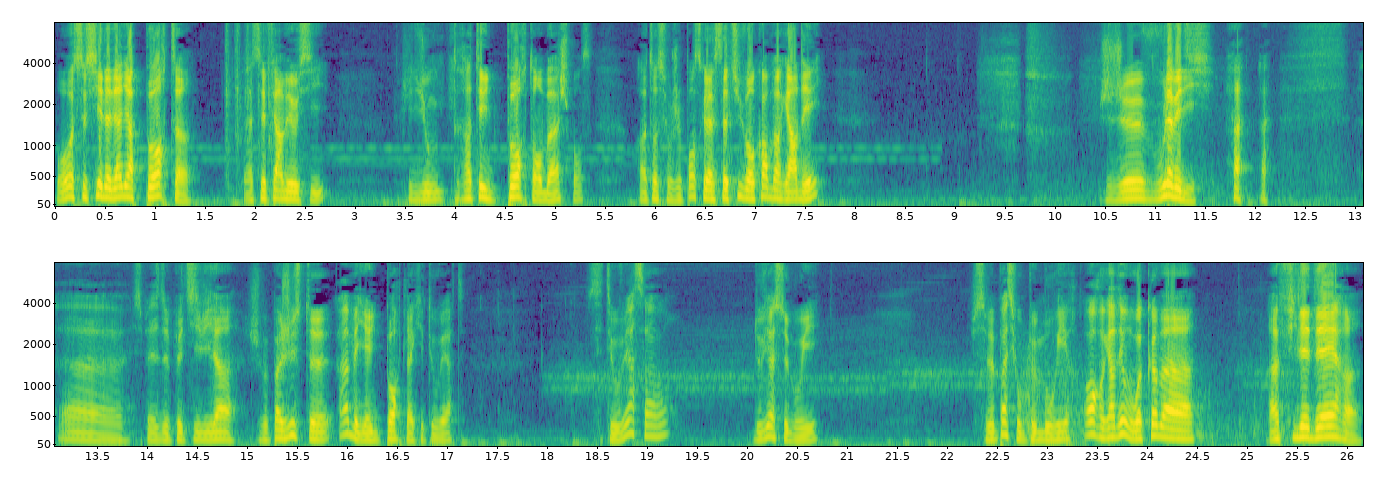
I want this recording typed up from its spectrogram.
Oh, ceci est la dernière porte. Là, c'est fermé aussi. J'ai dû rater une porte en bas, je pense. Attention, je pense que la statue va encore me regarder. Je vous l'avais dit. euh, espèce de petit vilain. Je peux pas juste... Euh, ah, mais il y a une porte là qui est ouverte. C'était ouvert ça avant? D'où vient ce bruit? Je sais même pas si on peut mourir. Oh, regardez, on voit comme un... Un filet d'air.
